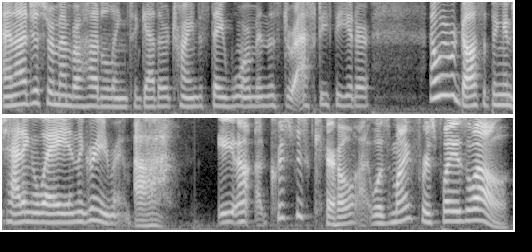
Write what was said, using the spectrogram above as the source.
And I just remember huddling together, trying to stay warm in this drafty theater. And we were gossiping and chatting away in the green room. Ah, you know, uh, Christmas Carol uh, was my first play as well.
